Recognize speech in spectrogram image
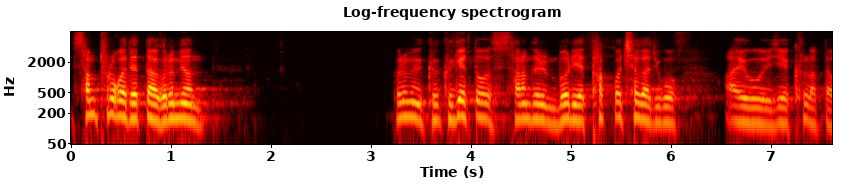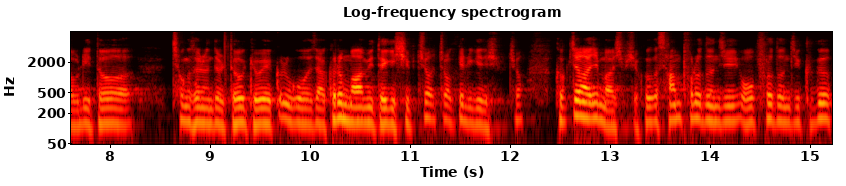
3%가 됐다 그러면 그러면 그 그게 또 사람들 머리에 탁 꽂혀가지고 아이고 이제 큰일 났다. 우리 더 청소년들 더 교회 끌고 오자. 그런 마음이 되기 쉽죠. 쫓기기 쉽죠. 걱정하지 마십시오. 그거 3%든지 5%든지 그거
